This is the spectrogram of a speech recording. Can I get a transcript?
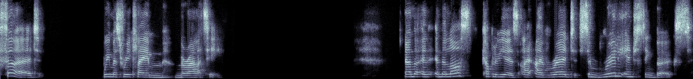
Third, we must reclaim morality. Now, in the last couple of years, I, I've read some really interesting books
